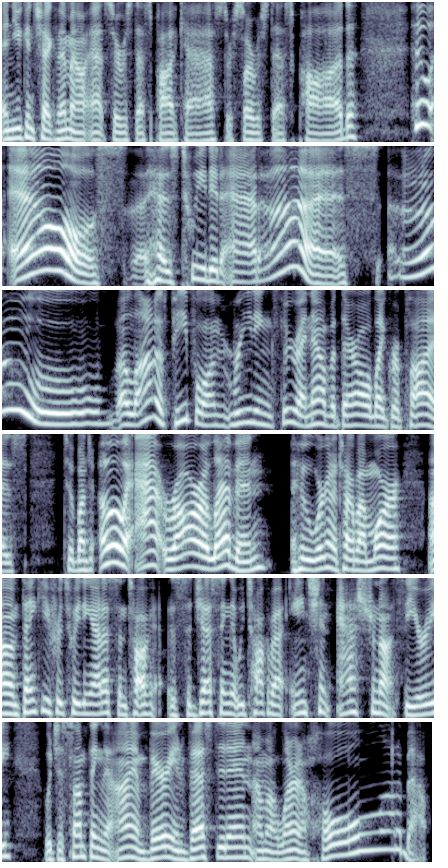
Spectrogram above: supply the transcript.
And you can check them out at Service Desk Podcast or Service Desk Pod. Who else has tweeted at us? Oh, a lot of people I'm reading through right now, but they're all like replies to a bunch of. Oh, at RAR11, who we're going to talk about more. Um, thank you for tweeting at us and talk, suggesting that we talk about ancient astronaut theory, which is something that I am very invested in. I'm going to learn a whole lot about.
